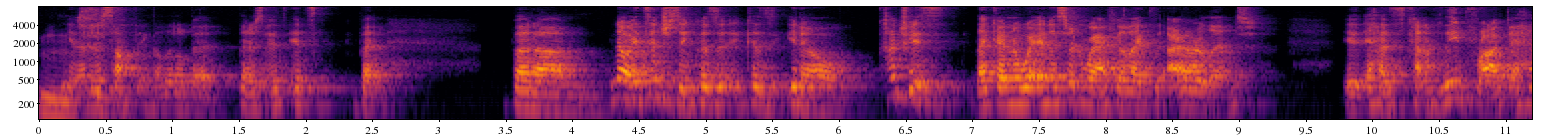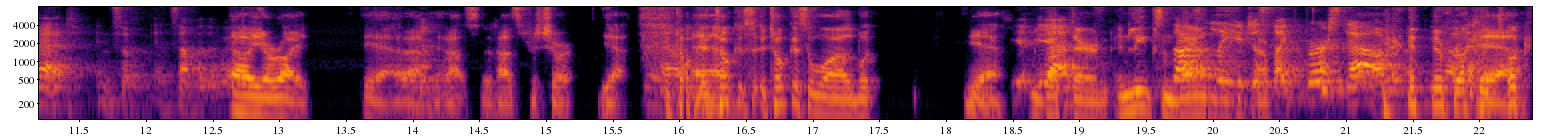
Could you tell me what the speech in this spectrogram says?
mm-hmm. you know there's something a little bit there's it, it's but but um, no, it's interesting because because you know countries like in a way in a certain way I feel like Ireland it has kind of leapfrogged ahead in some in some of the ways. Oh, you're right. Yeah, it has. It has for sure. Yeah, it, took, it took us. It took us a while, but yeah, we yeah. got there in leaps and bounds. Suddenly, you just like burst out. You know? right. yeah. took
